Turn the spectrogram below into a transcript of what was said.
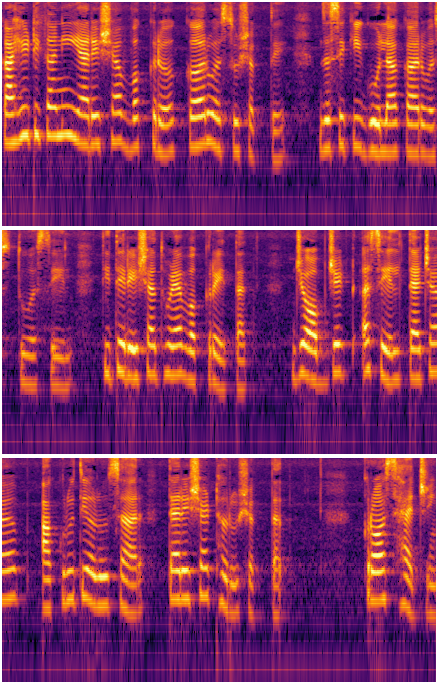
काही ठिकाणी या रेषा वक्र कर्व असू शकते. जसे की गोलाकार वस्तू असेल तिथे रेषा थोड्या वक्र येतात. जे ऑब्जेक्ट असेल त्याच्या आकृतीनुसार त्या रेषा ठरू शकतात. क्रॉस हॅचिंग.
